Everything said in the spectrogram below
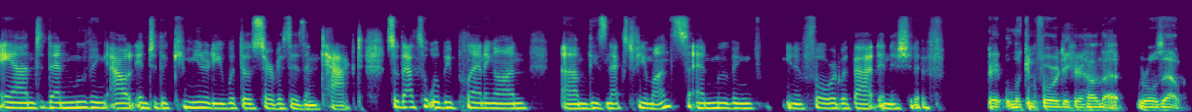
and then moving out into the community with those services intact. So that's what we'll be planning on um, these next few months and moving you know forward with that initiative. great well, looking forward to hear how that rolls out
